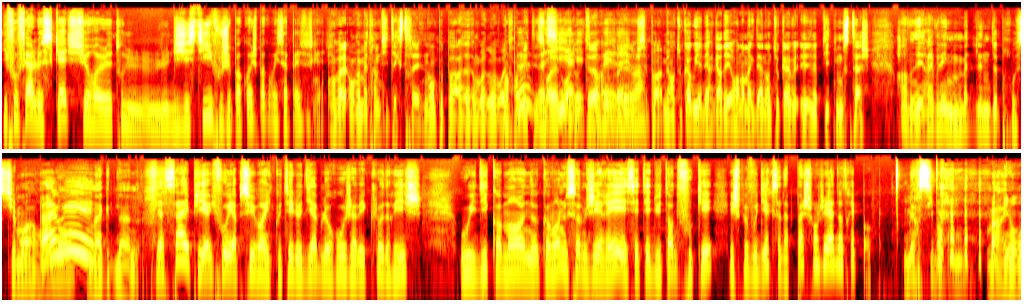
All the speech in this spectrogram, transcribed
il faut faire le sketch sur euh, le truc le digestif ou je sais pas quoi, je sais pas comment il s'appelle ce sketch. On va, on va mettre un petit extrait. Non, on peut pas. On va, on va On être embêté Bah sur si, les droits d'auteur. après, Je sais pas. Mais en tout cas, oui, allez regarder. Roland McDan. En tout cas, et la petite moustache. Oh, vous avez révélé une Madeleine de Proust chez moi. Ah Roland oui. McDan. Il y a ça, et puis euh, il faut absolument écouter Le Diable Rouge avec Claude Rich, où il dit comment, nous- comment nous sommes gérés, et c'était du temps de Fouquet, et je peux vous dire que ça n'a pas changé à notre époque. Merci beaucoup, Marion.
